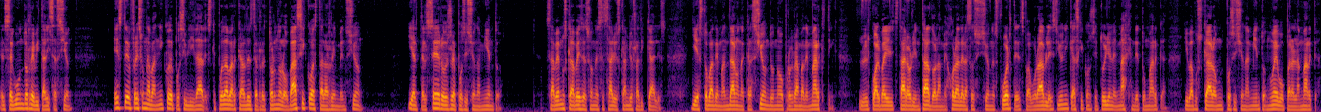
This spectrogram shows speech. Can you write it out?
El segundo, revitalización. Este ofrece un abanico de posibilidades que puede abarcar desde el retorno a lo básico hasta la reinvención. Y el tercero es reposicionamiento. Sabemos que a veces son necesarios cambios radicales, y esto va a demandar una creación de un nuevo programa de marketing, el cual va a estar orientado a la mejora de las asociaciones fuertes, favorables y únicas que constituyen la imagen de tu marca, y va a buscar un posicionamiento nuevo para la marca.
